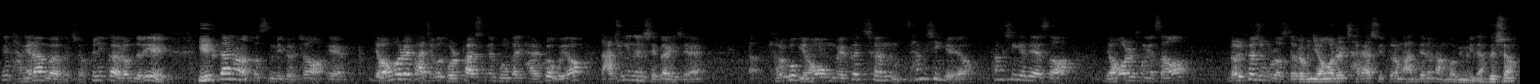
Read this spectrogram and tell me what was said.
이게 당연한 거야. 그렇죠? 그러니까 여러분들이 일단은 어떻습니까? 그렇죠? 예. 영어를 가지고 돌파할 수 있는 부분까지 갈 거고요. 나중에는 제가 이제 어, 결국 영어 공부의 끝은 상식이에요. 상식에 대해서 영어를 통해서 넓혀줌으로써 여러분 영어를 잘할 수 있도록 만드는 방법입니다. 그렇죠?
